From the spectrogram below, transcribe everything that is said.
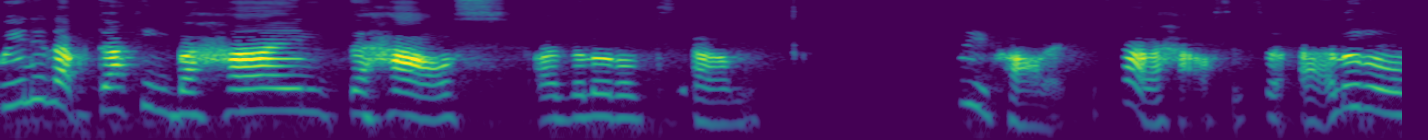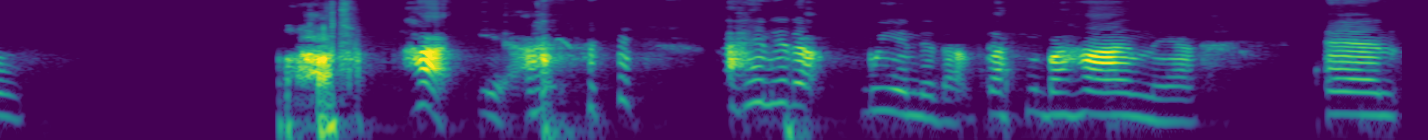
We ended up ducking behind the house or the little um, what do you call it? It's not a house. It's a, a little A hut. hut. Yeah. I ended up. We ended up ducking behind there, and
